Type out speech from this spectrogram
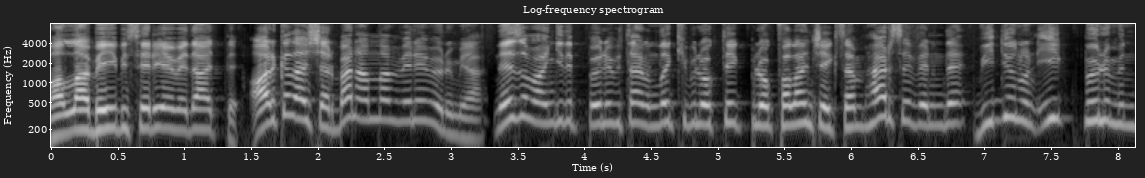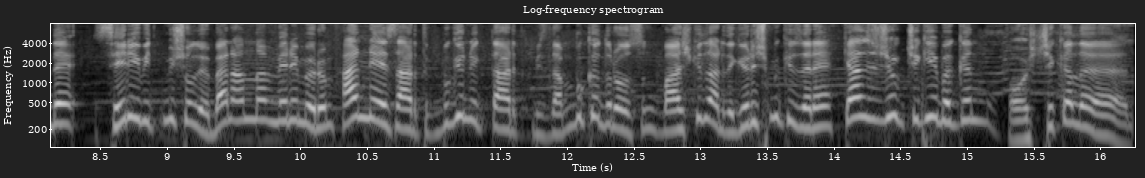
Vallahi Baby seriye veda etti. Arkadaşlar ben anlam veremiyorum ya. Ne zaman gidip böyle bir tane Lucky Block tek blok falan çeksem her seferinde videonun ilk bölümünde seri bitmiş oluyor. Ben anlam veremiyorum. Her neyse artık bugünlük de artık bizden bu kadar olsun. Başka görüşmek üzere. Kendinize çok çok iyi bakın. Hoşçakalın.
